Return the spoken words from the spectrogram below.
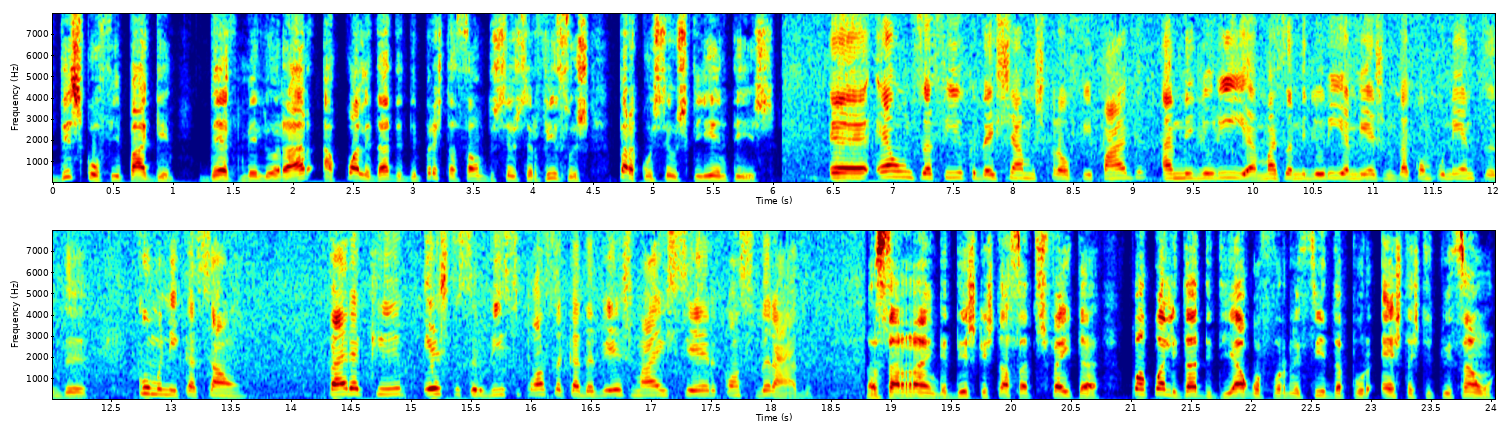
diz que o FIPAG deve melhorar a qualidade de prestação dos seus serviços para com os seus clientes. É, é um desafio que deixamos para o FIPAG, a melhoria, mas a melhoria mesmo da componente de comunicação para que este serviço possa cada vez mais ser considerado. A Saranga diz que está satisfeita com a qualidade de água fornecida por esta instituição,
